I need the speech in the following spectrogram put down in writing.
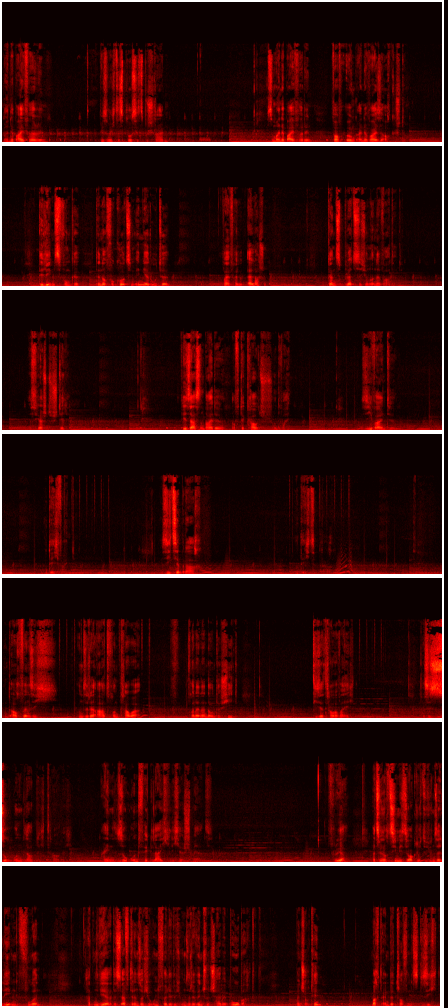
Meine Beifahrerin wie soll ich das bloß jetzt beschreiben? Also meine Beifahrerin war auf irgendeine Weise auch gestorben. Der Lebensfunke, der noch vor kurzem in ihr ruhte, war erloschen. Ganz plötzlich und unerwartet. Es herrschte Stille. Wir saßen beide auf der Couch und weinten. Sie weinte und ich weinte. Sie zerbrach ich zerbrach. Und auch wenn sich unsere Art von Trauer voneinander unterschied, diese Trauer war echt. Das ist so unglaublich traurig. Ein so unvergleichlicher Schmerz. Früher, als wir noch ziemlich sorglos durch unser Leben fuhren, hatten wir des Öfteren solche Unfälle durch unsere Windschutzscheibe beobachtet. Man schaut hin, macht ein betroffenes Gesicht,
